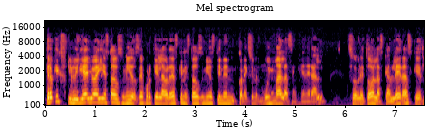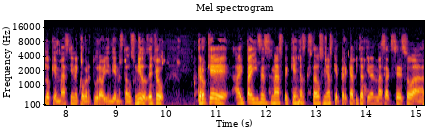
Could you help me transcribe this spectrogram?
creo que excluiría yo ahí Estados Unidos, ¿eh? porque la verdad es que en Estados Unidos tienen conexiones muy malas en general, sobre todo las cableras, que es lo que más tiene cobertura hoy en día en Estados Unidos. De hecho, creo que hay países más pequeños que Estados Unidos que per cápita tienen más acceso a,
